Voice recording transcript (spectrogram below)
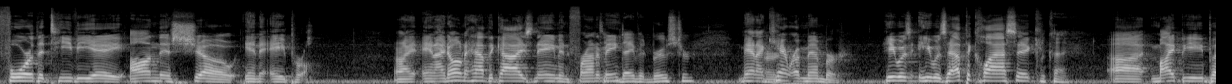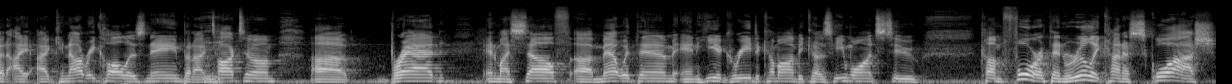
for the TVA on this show in April. All right, and I don't have the guy's name in front of me. David Brewster? Man, I Or- can't remember. He was he was at the classic. Okay. Uh, might be, but I, I cannot recall his name. But I talked to him. Uh, Brad and myself uh, met with him, and he agreed to come on because he wants to come forth and really kind of squash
